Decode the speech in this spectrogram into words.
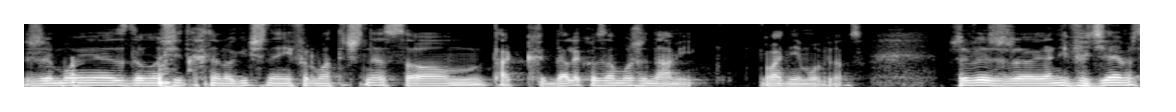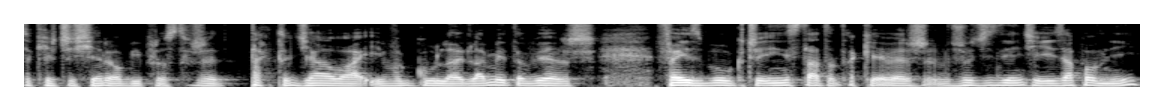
że moje zdolności technologiczne i informatyczne są tak daleko za murzynami, ładnie mówiąc. Że wiesz, że ja nie wiedziałem, że takie rzeczy się robi, po prostu, że tak to działa i w ogóle dla mnie to wiesz, Facebook czy Insta to takie, wiesz, wrzuć zdjęcie i zapomnij,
